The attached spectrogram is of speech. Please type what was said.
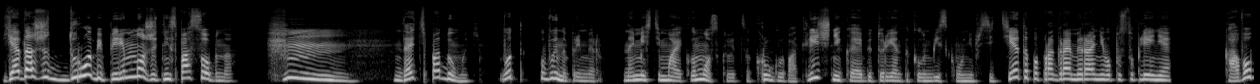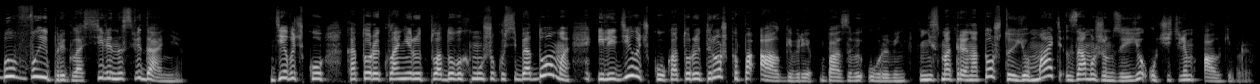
Я даже дроби перемножить не способна. Хм, дайте подумать. Вот вы, например, на месте Майкла Московица, круглого отличника и абитуриента Колумбийского университета по программе раннего поступления, кого бы вы пригласили на свидание? Девочку, которая клонирует плодовых мушек у себя дома, или девочку, у которой трешка по алгебре, базовый уровень, несмотря на то, что ее мать замужем за ее учителем алгебры?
